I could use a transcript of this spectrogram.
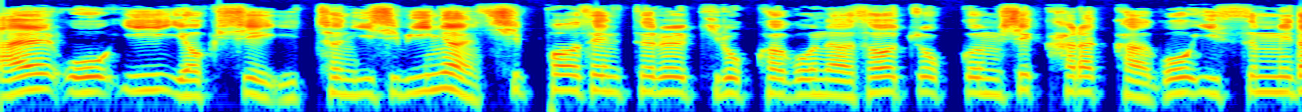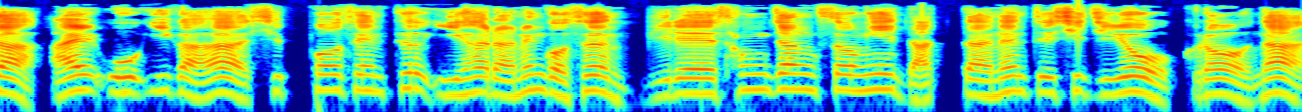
ROE 역시 2022년 10%를 기록하고 나서 조금씩 하락하고 있습니다. ROE가 10% 이하라는 것은 미래 성장성이 낮다는 뜻이지요. 그러나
